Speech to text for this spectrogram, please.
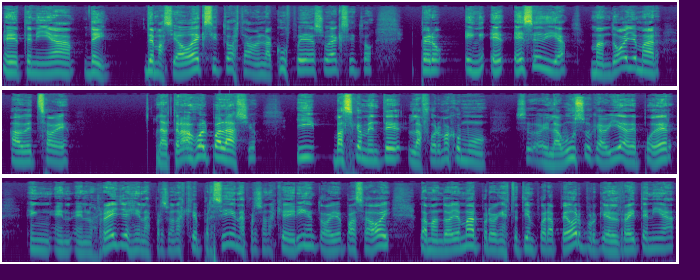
eh, tenía de, demasiado éxito, estaba en la cúspide de su éxito, pero en e- ese día mandó a llamar a Betsabé, la trajo al palacio y básicamente la forma como el abuso que había de poder en, en- los reyes y en las personas que persiguen, las personas que dirigen, todavía pasa hoy, la mandó a llamar, pero en este tiempo era peor porque el rey tenía,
